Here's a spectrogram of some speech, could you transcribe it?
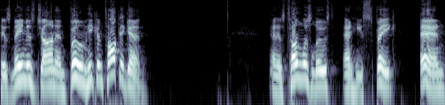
His name is John, and boom, he can talk again. And his tongue was loosed, and he spake and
